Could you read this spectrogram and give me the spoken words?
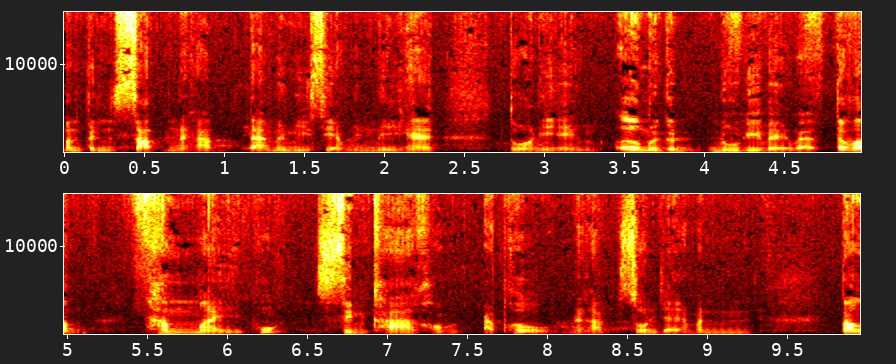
มันเป็นซับนะครับ แต่ไม่มีเสียงมันมีแค่ตัวนี้เอง เออมันก็ดูดีไปแบบแต่ว่าทำไมพวกสินค้าของ Apple นะครับส่วนใหญ่มันต้อง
